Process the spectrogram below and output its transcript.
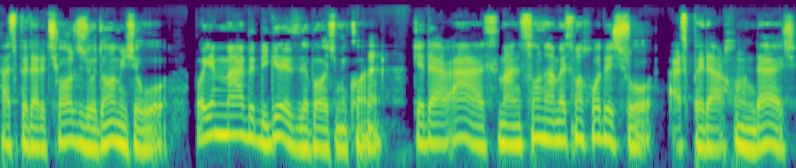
از پدر چارلز جدا میشه و با یه مرد دیگه ازدواج می‌کنه که در اصل منسون هم اسم خودش رو از پدر خوندهش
